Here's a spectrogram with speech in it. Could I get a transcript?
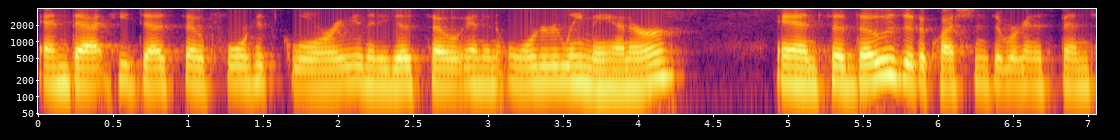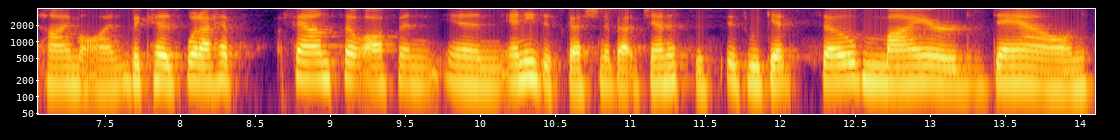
and that he does so for his glory and that he does so in an orderly manner. And so those are the questions that we're going to spend time on because what I have found so often in any discussion about Genesis is we get so mired down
